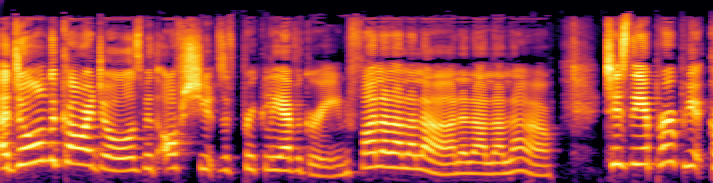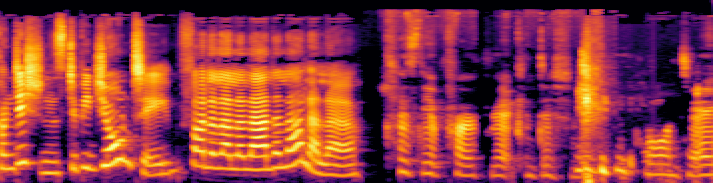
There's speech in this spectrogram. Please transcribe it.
Adorn the corridors with offshoots of prickly evergreen. Fa la la la la la la la la. Tis the appropriate conditions to be jaunty. Fa la la la la la la la la. Tis the appropriate condition. Born to.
